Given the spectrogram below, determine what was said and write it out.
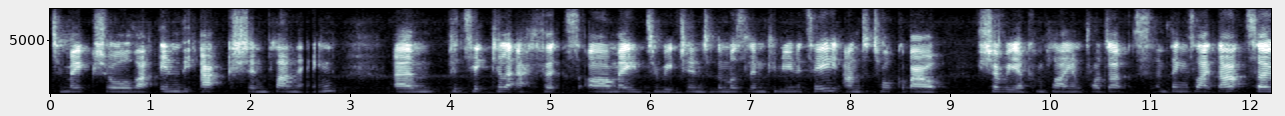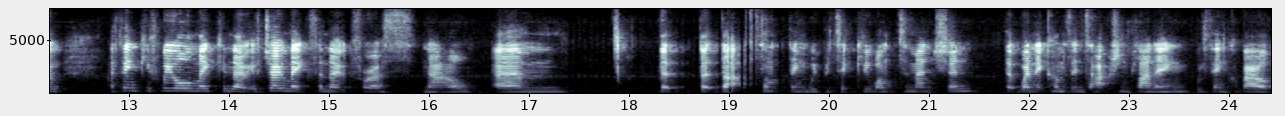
to make sure that in the action planning, um, particular efforts are made to reach into the Muslim community and to talk about Sharia compliant products and things like that. So I think if we all make a note, if Joe makes a note for us now, um, that, that that's something we particularly want to mention that when it comes into action planning, we think about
